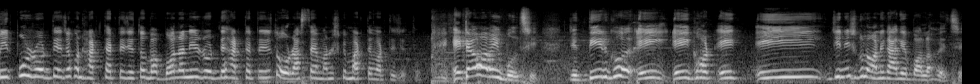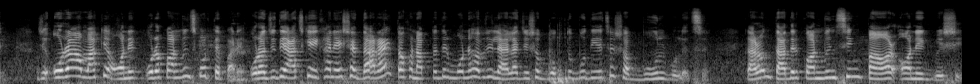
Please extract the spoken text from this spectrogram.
মিরপুর রোড দিয়ে যখন হাঁটতে হাঁটতে যেত বা বনানীর রোড দিয়ে হাঁটতে হাঁটতে যেত, ও রাস্তায় মানুষকে মারতে মারতে যেত। এটাও আমি বলছি যে দীর্ঘ এই এই ঘট, এই এই জিনিসগুলো অনেক আগে বলা হয়েছে। যে ওরা আমাকে অনেক, ওরা কনভিন্স করতে পারে। ওরা যদি আজকে এখানে এসে দাঁড়ায়, তখন আপনাদের মনে হবে যে লায়লা যেসব বক্তব্য দিয়েছে, সব ভুল বলেছে। কারণ তাদের কনভিন্সিং পাওয়ার অনেক বেশি।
